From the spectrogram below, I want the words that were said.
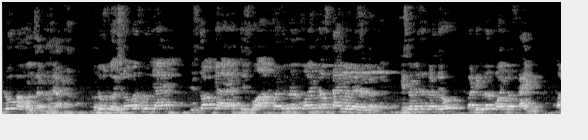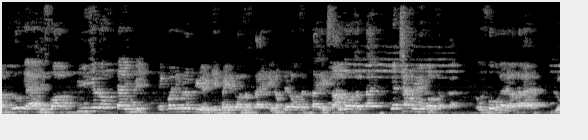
फ्लो का कॉन्सेप्ट हो जाएगा। तो दोस्तों स्टॉक का फ्लो क्या है? स्टॉक क्या है? जिसको आप पर्टिकुलर पॉइंट ऑफ़ टाइम में मेजर करते हो। किसमें मेजर करते हो? पर्टिकुलर पॉइंट ऑफ़ टाइम में। और फ्लो क्या है? जिसको आप पीरियड ऑफ़ टाइम पे एक पर्टिकुलर पीरियड एक महीने का हो सकता है, एक हफ़्ते का हो सकता है, एक साल का हो सकता है, या छह महीने का हो सकता है। तो उसको बोला जाता है फ्लो।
